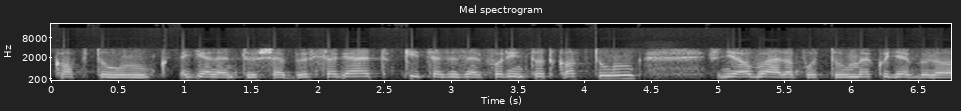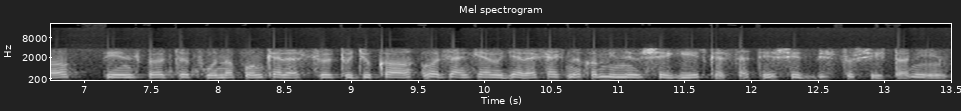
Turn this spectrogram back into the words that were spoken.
kaptunk egy jelentősebb összeget, 200 ezer forintot kaptunk, és ugye abba állapodtunk meg, hogy ebből a pénzből több hónapon keresztül tudjuk a hozzánk járó gyerekeknek a minőségi étkeztetését biztosítani.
